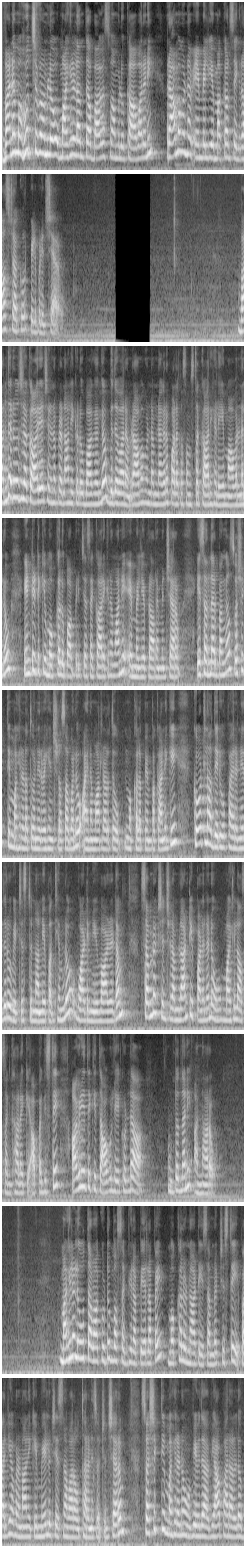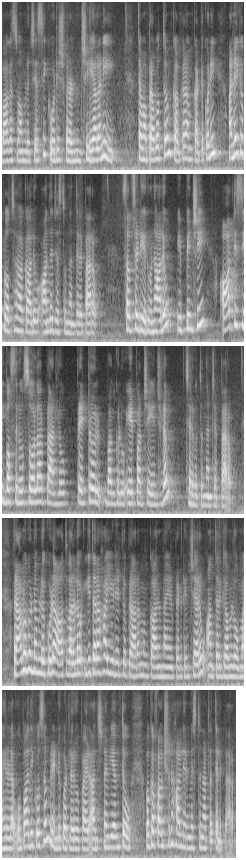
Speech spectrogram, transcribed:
వన మహోత్సవంలో మహిళలంతా భాగస్వాములు కావాలని రామగుండం ఎమ్మెల్యే మకాన్ సింగ్ రాజ్ ఠాకూర్ పిలుపునిచ్చారు. వంద రోజుల కార్యాచరణ ప్రణాళికలో భాగంగా బుధవారం రామగుండం నగరపాలక సంస్థ కార్యాలయం ఆవరణలో ఇంటింటికి మొక్కలు పంపిణీ చేసే కార్యక్రమాన్ని ఎమ్మెల్యే ప్రారంభించారు. ఈ సందర్భంగా స్వశక్తి మహిళలతో నిర్వహించిన సభలో ఆయన మాట్లాడుతూ మొక్కల పెంపకానికి కోట్లాది రూపాయల నిధులు వెచ్చిస్తున్న నేపథ్యంలో వాటిని వాడటం సంరక్షించడం లాంటి పనులను మహిళా సంఘాలకి అప్పగిస్తే అవినీతికి తావు లేకుండా ఉంటుందని అన్నారు. మహిళలు తమ కుటుంబ సభ్యుల పేర్లపై మొక్కలు నాటి సంరక్షిస్తే పర్యావరణానికి మేలు చేసిన వారవుతారని సూచించారు. స్వశక్తి మహిళను వివిధ వ్యాపారాలలో భాగస్వాములు చేసి కోటీశ్వరులను చేయాలని తమ ప్రభుత్వం కంకణం కట్టుకొని అనేక ప్రోత్సాహకాలు అందజేస్తుందని తెలిపారు. సబ్సిడీ రుణాలు ఇప్పించి ఆర్టీసీ బస్సులు సోలార్ ప్లాంట్లు పెట్రోల్ బంకులు ఏర్పాటు చేయించడం జరుగుతుందని చెప్పారు. రామగుండంలో కూడా త్వరలో ఈ తరహా యూనిట్లు ప్రారంభం కానున్నాయని ప్రకటించారు. అంతర్గంలో మహిళల ఉపాధి కోసం రెండు కోట్ల రూపాయల అంచనా వ్యయంతో ఒక ఫంక్షన్ హాల్ నిర్మిస్తున్నట్లు తెలిపారు.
